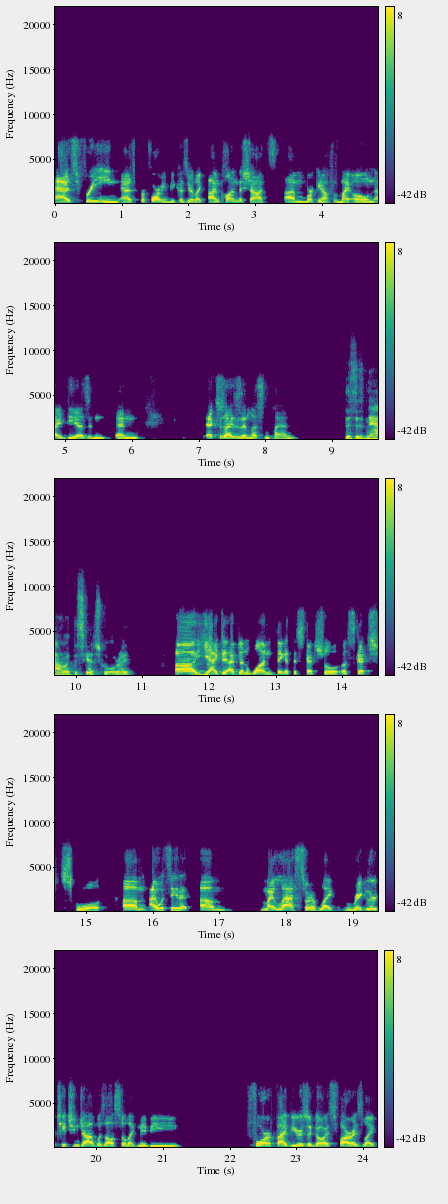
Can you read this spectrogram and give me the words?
as freeing as performing because you're like i'm calling the shots i'm working off of my own ideas and and exercises and lesson plan This is now at the sketch school, right? Uh, yeah, I did. I've done one thing at the sketch school. Uh, sketch school. Um, I would say that um, my last sort of like regular teaching job was also like maybe four or five years ago. As far as like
